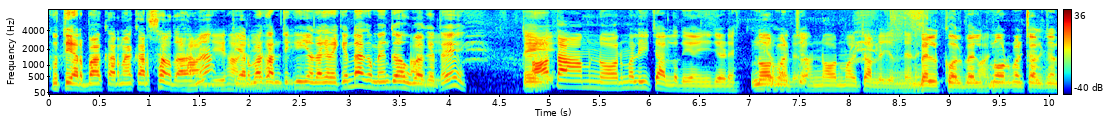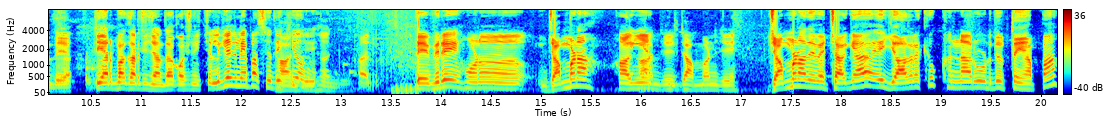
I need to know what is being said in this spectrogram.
ਕੋਈ ਤਜਰਬਾ ਕਰਨਾ ਕਰ ਸਕਦਾ ਹੈ ਨਾ? ਹਾਂਜੀ, ਹਾਂਜੀ, ਤਜਰਬਾ ਕਰਨ ਚ ਕੀ ਜਾਂਦਾ? ਕਿਤੇ ਕਿੰਨਾ ਕੁ ਮਹਿੰਗਾ ਹੋਊਗਾ ਕਿਤੇ? ਤੇ ਆ ਤਾਂ ਆਮ ਨਾਰਮਲ ਹੀ ਚੱਲਦੇ ਆ ਜੀ ਜਿਹੜੇ। Normal ਚ। ਨਾਰਮਲ ਚੱਲ ਜਾਂਦੇ ਨੇ। ਬਿਲਕੁਲ ਬਿਲਕੁਲ ਨਾਰਮਲ ਚੱਲ ਜਾਂਦੇ ਆ। ਤਜਰਬਾ ਕਰ ਚ ਜਾਂਦਾ ਕੁਝ ਨਹੀਂ। ਚੱਲ ਗਿਆ ਅਗਲੇ ਪਾਸੇ ਦੇਖਿਓ। ਹਾਂਜੀ ਹਾਂਜੀ। ਤੇ ਵੀਰੇ ਹੁਣ ਜਾਮਣਾ ਆ ਗਈਆਂ। ਹਾਂਜੀ ਜਾਮਣ ਜੀ। ਜਾਮਣਾ ਦੇ ਵਿੱਚ ਆ ਗਿਆ। ਇਹ ਯਾਦ ਰੱਖਿਓ ਖੰਨਾ ਰੋਡ ਦੇ ਉੱਤੇ ਆਪਾਂ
